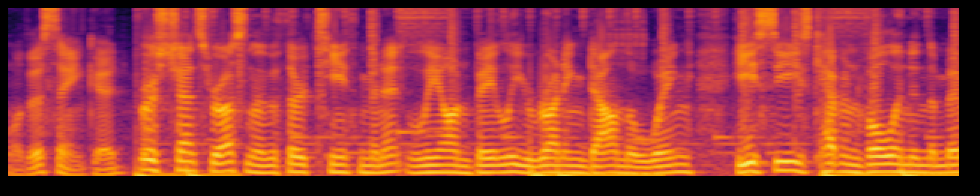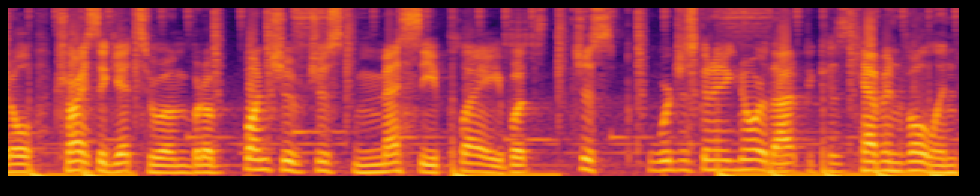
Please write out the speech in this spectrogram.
Well, this ain't good. First chance for us in the 13th minute, Leon Bailey running down the wing. He sees Kevin Volland in the middle, tries to get to him, but a bunch of just messy play, but just, we're just gonna ignore that because Kevin Volland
